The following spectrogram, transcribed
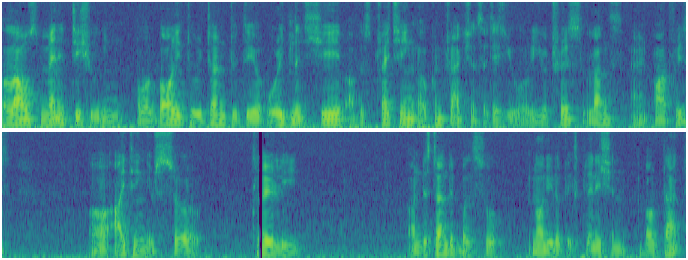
allows many tissue in our body to return to their original shape after stretching or contraction such as your uterus lungs and arteries. Uh, I think it's uh, clearly understandable so no need of explanation about that.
